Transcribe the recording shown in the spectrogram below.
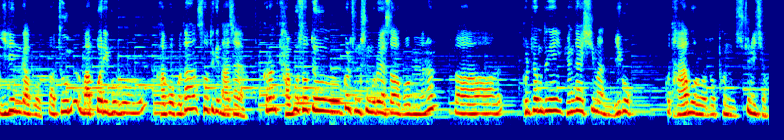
1인 가구, 어, 두 맞벌이 부부 가구보다 소득이 낮아요. 그런 가구 소득을 중심으로 해서 보면은 어, 불평등이 굉장히 심한 미국 그 다음으로 높은 수준이죠.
